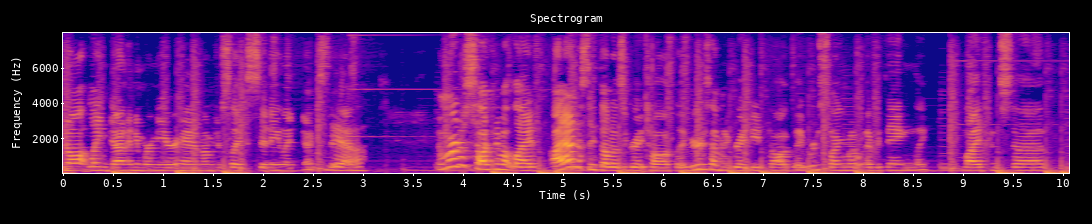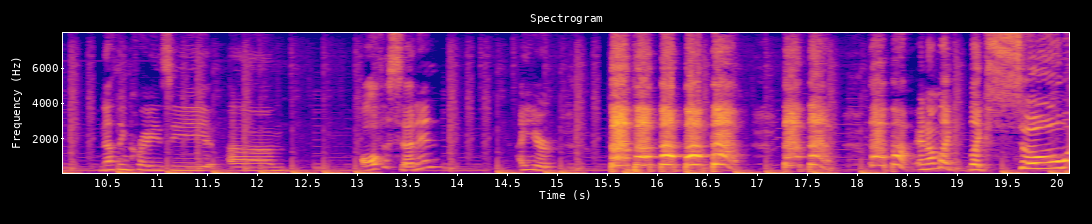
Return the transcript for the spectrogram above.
not laying down anywhere near him. I'm just like sitting like next to Yeah. him. And we're just talking about life. I honestly thought it was a great talk. Like we were just having a great deep talk. Like we're just talking about everything, like life and stuff. Nothing crazy. Um, all of a sudden, I hear and I'm like like so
